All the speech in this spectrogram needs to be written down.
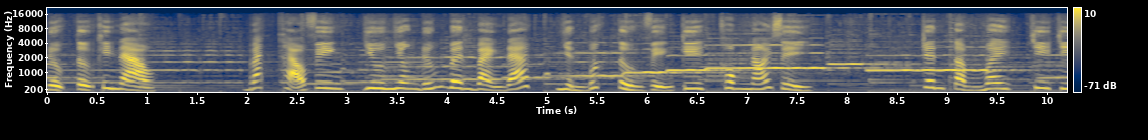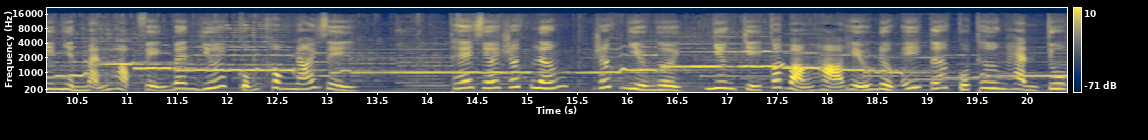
được từ khi nào? Bách Thảo Viên, Dư Nhân đứng bên bàn đá Nhìn bức tường viện kia, không nói gì. Trên tầm mây, Chi Chi nhìn mảnh học viện bên dưới cũng không nói gì. Thế giới rất lớn, rất nhiều người Nhưng chỉ có bọn họ hiểu được ý tứ của Thương Hành Chu.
